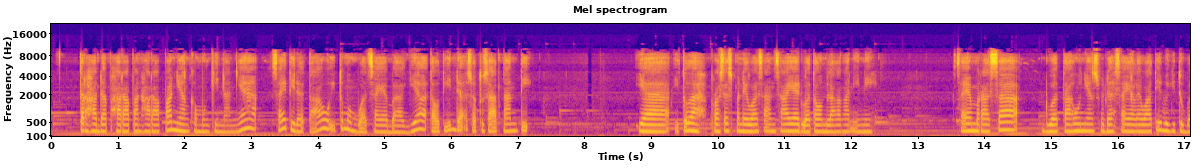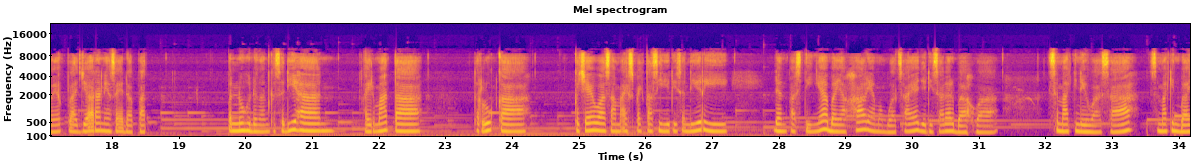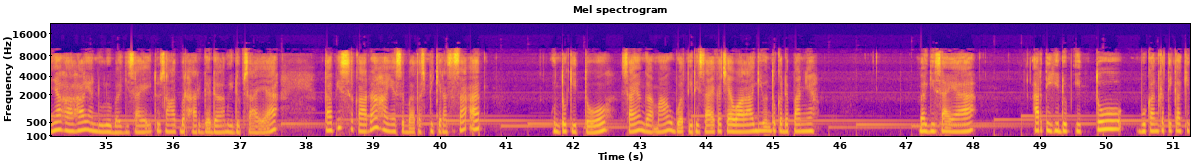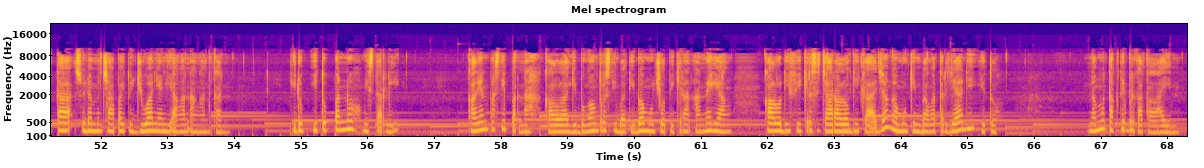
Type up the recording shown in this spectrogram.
terhadap harapan-harapan yang kemungkinannya saya tidak tahu itu membuat saya bahagia atau tidak suatu saat nanti. Ya, itulah proses pendewasaan saya dua tahun belakangan ini. Saya merasa dua tahun yang sudah saya lewati begitu banyak pelajaran yang saya dapat. Penuh dengan kesedihan, air mata, terluka, kecewa sama ekspektasi diri sendiri, dan pastinya banyak hal yang membuat saya jadi sadar bahwa semakin dewasa, semakin banyak hal-hal yang dulu bagi saya itu sangat berharga dalam hidup saya, tapi sekarang hanya sebatas pikiran sesaat. Untuk itu, saya nggak mau buat diri saya kecewa lagi untuk ke depannya. Bagi saya, arti hidup itu bukan ketika kita sudah mencapai tujuan yang diangan-angankan Hidup itu penuh misteri. Kalian pasti pernah kalau lagi bengong terus tiba-tiba muncul pikiran aneh yang kalau dipikir secara logika aja nggak mungkin banget terjadi gitu. Namun takdir berkata lain.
